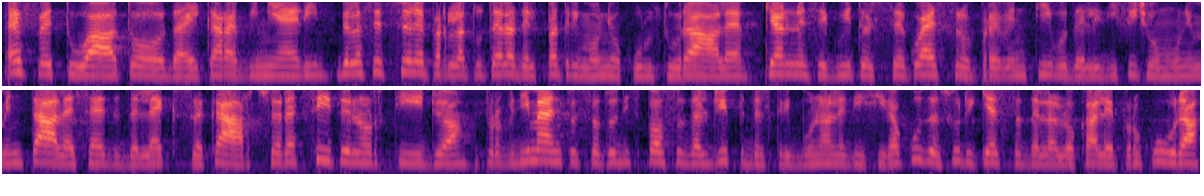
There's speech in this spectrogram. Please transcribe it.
effettuato dai carabinieri della sezione per la tutela del patrimonio culturale che hanno eseguito il sequestro preventivo dell'edificio monumentale sede dell'ex carcere sito in Ortigia. Il provvedimento è stato disposto dal GIP del Tribunale di Siracusa su richiesta della locale procura.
